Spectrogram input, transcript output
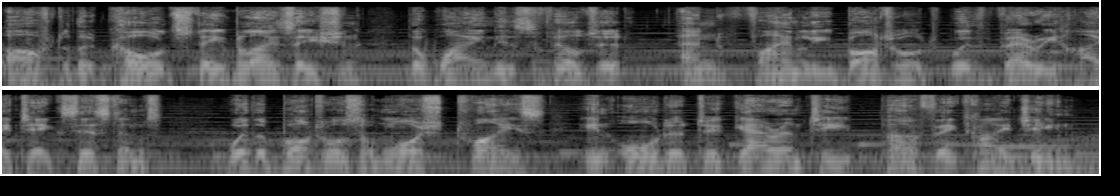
After the cold stabilization, the wine is filtered and finally bottled with very high-tech systems, where the bottles are washed twice in order to guarantee perfect hygiene.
